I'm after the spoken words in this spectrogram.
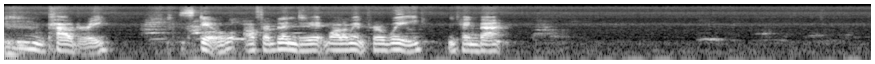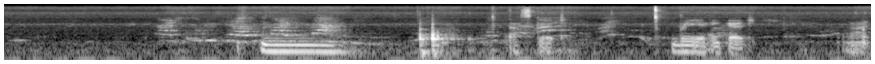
Powdery. Still, after I blended it while I went for a wee and came back. Mm. That's good. Really good. Right.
